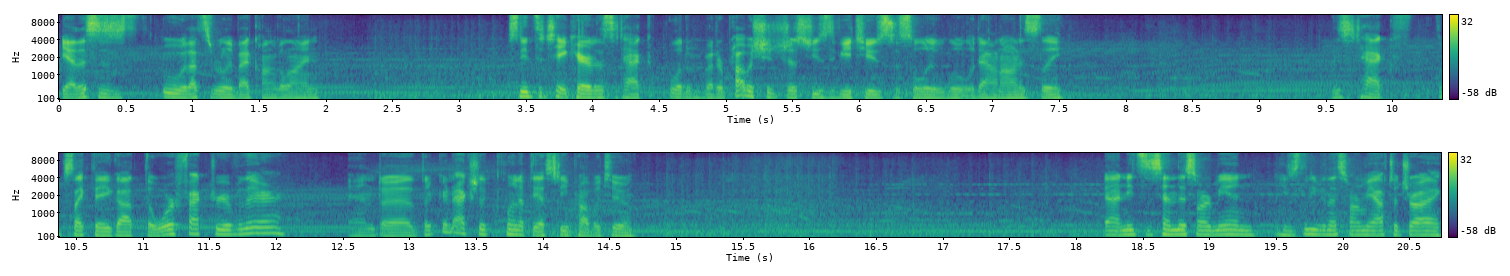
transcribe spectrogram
Yeah, this is... Ooh, that's a really bad conga line. Just need to take care of this attack a little bit better. Probably should just use the V2s to slowly whittle it down, honestly. This attack looks like they got the War Factory over there. And uh, they're going to actually clean up the SD probably too. Yeah, needs to send this army in. He's leaving this army out to dry.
